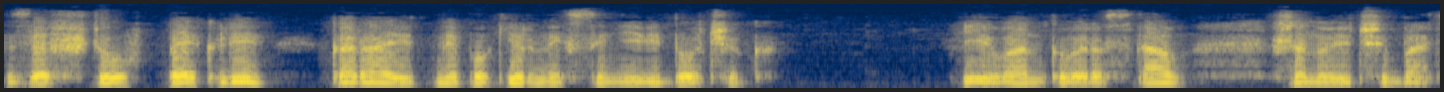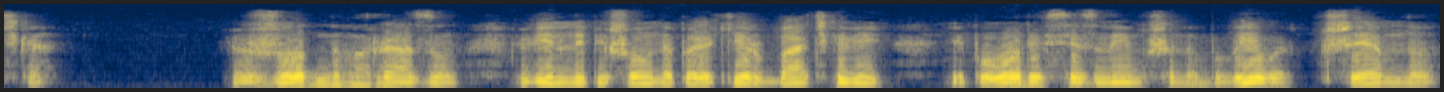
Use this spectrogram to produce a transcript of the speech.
за що в пеклі карають непокірних синів і дочок. І Іванко виростав, шануючи батька. Жодного разу він не пішов наперекір батькові і поводився з ним шанобливо, чемно.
